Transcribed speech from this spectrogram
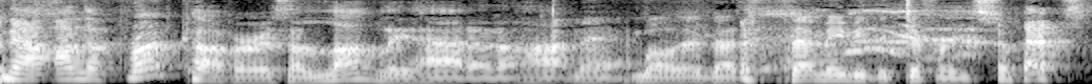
now on the front cover is a lovely hat and a hot man. Well, that that may be the difference. That's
